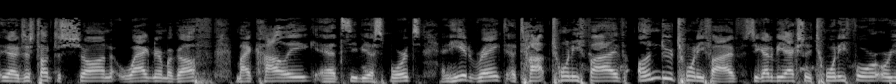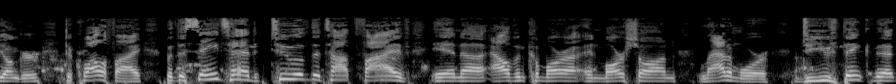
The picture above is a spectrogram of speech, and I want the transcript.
you know, I just talked to Sean Wagner McGough, my colleague at CBS Sports, and he had ranked a top 25 under 25. So you got to be actually 24 or younger to qualify. But the Saints had two of the top five in, uh, Alvin Kamara and Marshon Lattimore. Do think that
